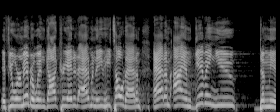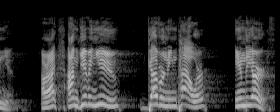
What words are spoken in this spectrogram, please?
If you'll remember, when God created Adam and Eve, He told Adam, Adam, I am giving you dominion. All right? I'm giving you governing power in the earth.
